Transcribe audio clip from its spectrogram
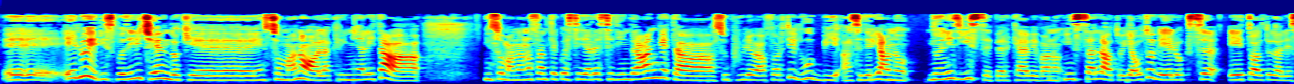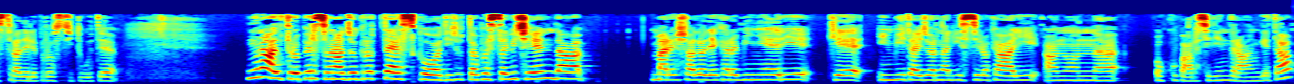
e, e, lui rispose dicendo che insomma no, la criminalità Insomma, nonostante questi arresti di indrangheta su cui aveva forti dubbi, a Sederiano non esiste perché avevano installato gli autovelox e tolto dalle strade le prostitute. Un altro personaggio grottesco di tutta questa vicenda, maresciallo dei carabinieri che invita i giornalisti locali a non occuparsi di indrangheta.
